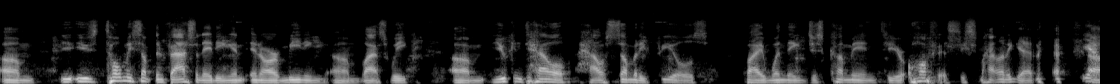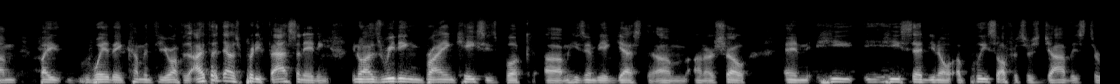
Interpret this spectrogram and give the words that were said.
Um, you, you told me something fascinating in in our meeting um, last week. Um, you can tell how somebody feels by when they just come into your office. He's smiling again. Yeah. um, by the way they come into your office. I thought that was pretty fascinating. You know, I was reading Brian Casey's book. Um, he's going to be a guest um, on our show, and he he said, you know, a police officer's job is to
